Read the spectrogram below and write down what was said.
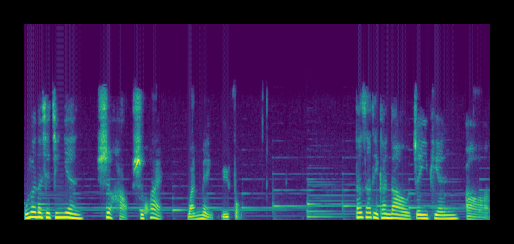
无论那些经验是好是坏，完美与否。当萨提看到这一篇啊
